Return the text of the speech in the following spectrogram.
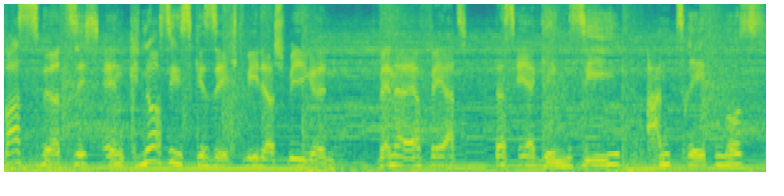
Was wird sich in Knossis Gesicht widerspiegeln, wenn er erfährt, dass er gegen sie antreten muss?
